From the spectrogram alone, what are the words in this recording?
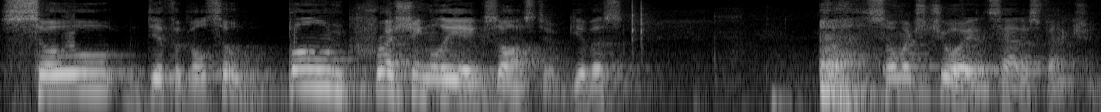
so difficult, so bone crushingly exhaustive, give us so much joy and satisfaction.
